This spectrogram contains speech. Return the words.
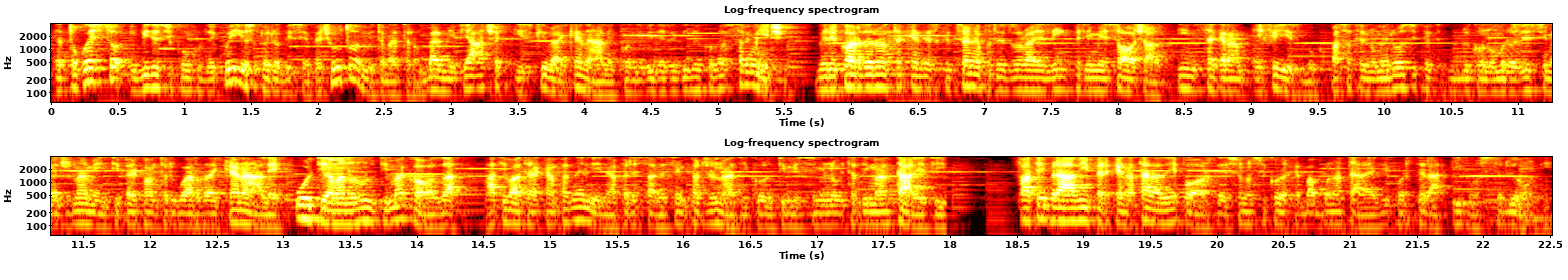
Detto questo, il video si conclude qui, io spero vi sia piaciuto, vi invito a mettere un bel mi piace, iscrivervi al canale e condividere il video con i vostri amici. Vi ricordo inoltre che in descrizione potete trovare il link per i miei social, Instagram e Facebook, passate numerosi perché pubblico numerosissimi aggiornamenti per quanto riguarda il canale. Ultima ma non ultima cosa, attivate la campanellina per restare sempre aggiornati con le ultimissime novità di Maltality. Fate i bravi perché Natale alle porte e sono sicuro che Babbo Natale vi porterà i vostri doni.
